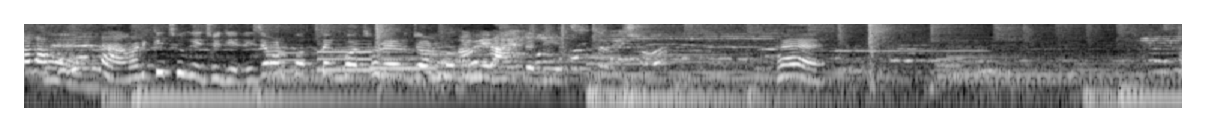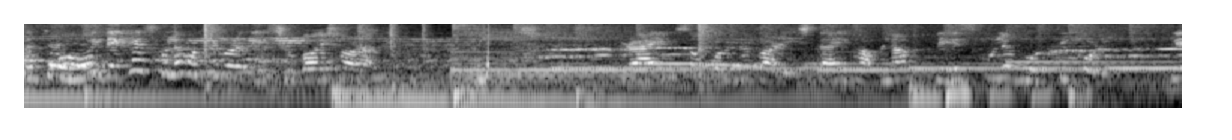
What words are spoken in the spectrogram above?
সব রাখা না আমার কিছু কিছু জিনিস যেমন প্রত্যেক বছরের জন্মদিনে রাইম দিয়েছি। হ্যাঁ। আচ্ছা ওই দেখে স্কুলে ভর্তি করে দিয়েছি বয়স হওয়ার আগে। রাইমসও করতে পারিস তাই ভাবলাম প্লে স্কুলে ভর্তি করি। প্লে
